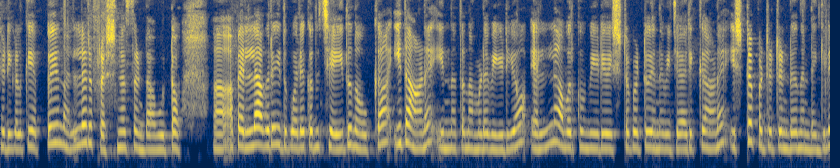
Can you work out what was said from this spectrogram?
ചെടികൾക്ക് എപ്പോഴും നല്ലൊരു ഫ്രഷ്നെസ് ഉണ്ടാവും കേട്ടോ അപ്പോൾ എല്ലാവരും ഇതുപോലെയൊക്കെ ഒന്ന് ചെയ്ത് നോക്കുക. ഇതാണ് ഇന്നത്തെ നമ്മുടെ വീഡിയോ. എല്ലാവർക്കും വീഡിയോ ഇഷ്ടപ്പെട്ടു എന്ന് വിചാരിക്കുകയാണ്. ഇഷ്ടപ്പെട്ടിട്ടുണ്ട് എന്നുണ്ടെങ്കിൽ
